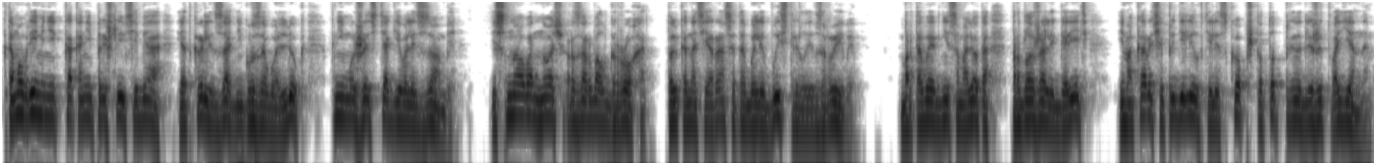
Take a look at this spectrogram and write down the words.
К тому времени, как они пришли в себя и открыли задний грузовой люк, к ним уже стягивались зомби. И снова ночь разорвал грохот, только на сей раз это были выстрелы и взрывы. Бортовые огни самолета продолжали гореть, и Макарыч определил в телескоп, что тот принадлежит военным.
